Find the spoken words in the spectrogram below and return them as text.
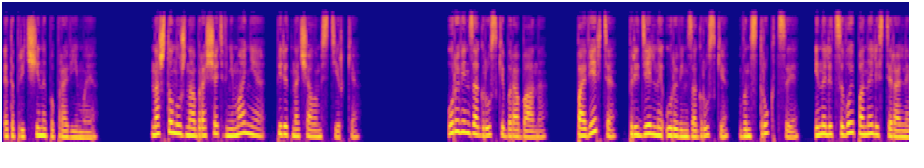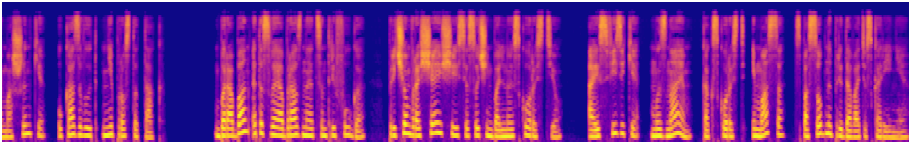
это причины поправимые. На что нужно обращать внимание перед началом стирки? Уровень загрузки барабана. Поверьте, предельный уровень загрузки в инструкции и на лицевой панели стиральной машинки указывают не просто так. Барабан – это своеобразная центрифуга, причем вращающаяся с очень больной скоростью, а из физики мы знаем, как скорость и масса способны придавать ускорение.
